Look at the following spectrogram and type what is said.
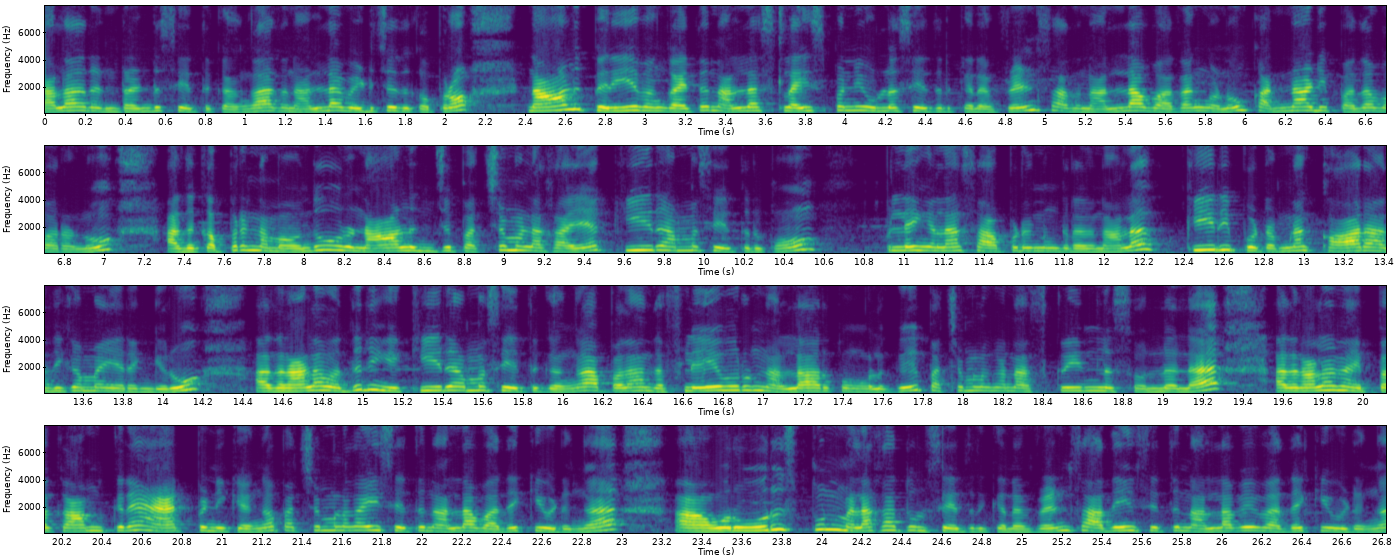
தலை ரெண்டு ரெண்டு சேர்த்துக்கோங்க. அது நல்லா வெடிச்சதுக்கப்புறம் நாலு பெரிய வெங்காயத்தை நல்லா ஸ்லைஸ் பண்ணி உள்ளே சேர்த்துருக்கிறேன் ஃப்ரெண்ட்ஸ் அது நல்லா வதங்கணும். கண்ணாடி பதம் வரணும். அதுக்கப்புறம் நம்ம வந்து ஒரு நாலஞ்சு பச்சை மிளகாயை கீராமல் சேர்த்துருக்கோம். பிள்ளைங்கள்லாம் சாப்பிடணுங்கிறதுனால கீரி போட்டோம்னா காரம் அதிகமாக இறங்கிரும். அதனால் வந்து நீங்கள் கீராமல் சேர்த்துக்கோங்க. அப்போ தான் அந்த ஃப்ளேவரும் நல்லாயிருக்கும் உங்களுக்கு. பச்சை மிளகாய் நான் ஸ்க்ரீனில் சொல்லலை. அதனால் நான் இப்போ காமிக்கிறேன். ஆட் பண்ணிக்கோங்க. பச்சை மிளகாயும் சேர்த்து நல்லா வதக்கி விடுங்க. ஒரு ஒரு ஸ்பூன் மிளகாத்தூள் சேர்த்துருக்கிறேன் ஃப்ரெண்ட்ஸ் அதையும் சேர்த்து நல்லாவே வதக்கி விடுங்க.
